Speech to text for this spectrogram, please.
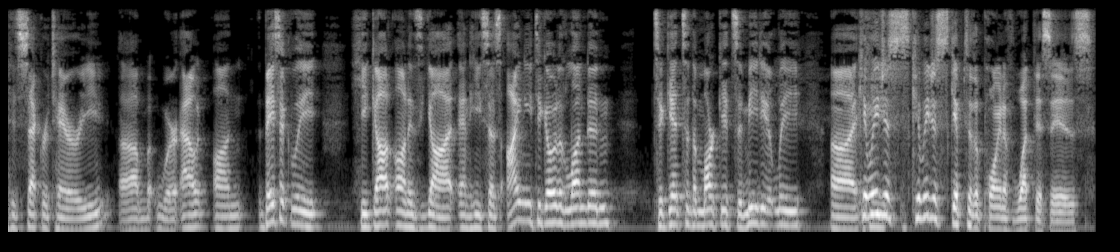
his secretary um, were out on. Basically, he got on his yacht and he says, "I need to go to London to get to the markets immediately." Uh, Can we just can we just skip to the point of what this is?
